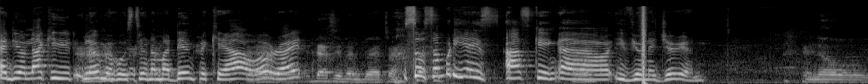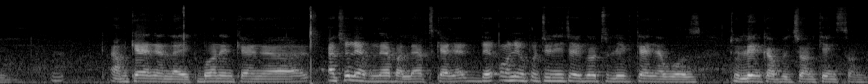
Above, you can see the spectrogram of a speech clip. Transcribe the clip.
and you're lucky leo umehostiwa na madem peke yao, yeah, right? That's even better. So somebody here is asking uh, if you're Nigerian. No. I'm Kenyan, like born in Kenya. Actually, I've never left Kenya. The only opportunity I got to leave Kenya was to link up with Sean Kingston.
